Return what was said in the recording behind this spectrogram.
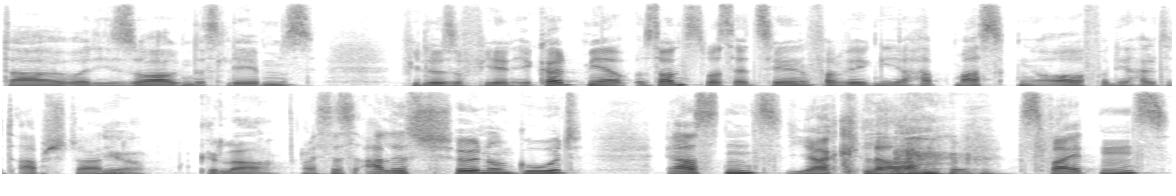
da über die Sorgen des Lebens philosophieren. Ihr könnt mir sonst was erzählen, von wegen, ihr habt Masken auf und ihr haltet Abstand. Ja, klar. Es ist alles schön und gut. Erstens, ja klar. Zweitens,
